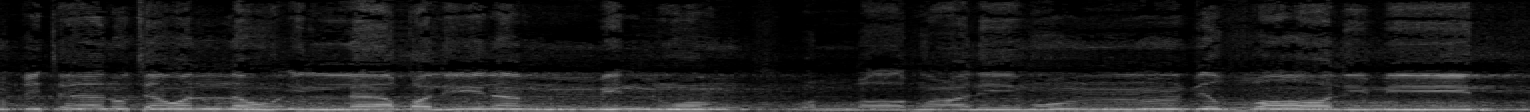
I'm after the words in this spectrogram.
القتال تولوا إلا قليلا منهم. والله عليم بالظالمين.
